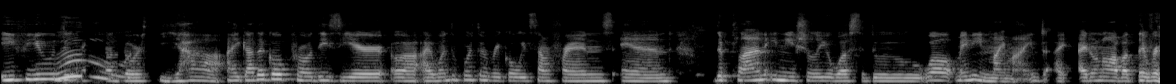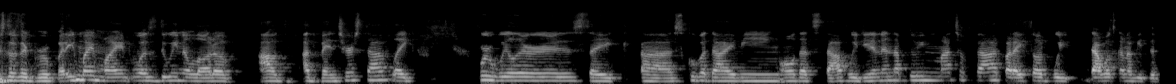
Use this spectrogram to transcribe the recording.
If you do Ooh. outdoors, yeah, I got a GoPro this year. Uh, I went to Puerto Rico with some friends, and the plan initially was to do well, maybe in my mind. I, I don't know about the rest of the group, but in my mind was doing a lot of out adventure stuff, like four wheelers, like uh, scuba diving, all that stuff. We didn't end up doing much of that, but I thought we that was gonna be the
